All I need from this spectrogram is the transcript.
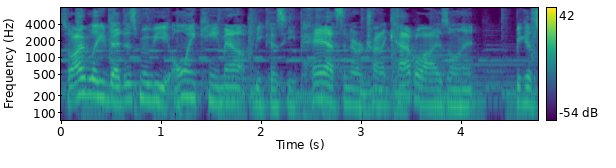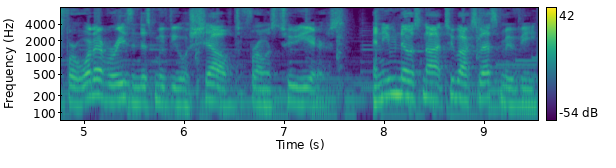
so I believe that this movie only came out because he passed and they were trying to capitalize on it. Because for whatever reason, this movie was shelved for almost two years. And even though it's not Tupac's best movie,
